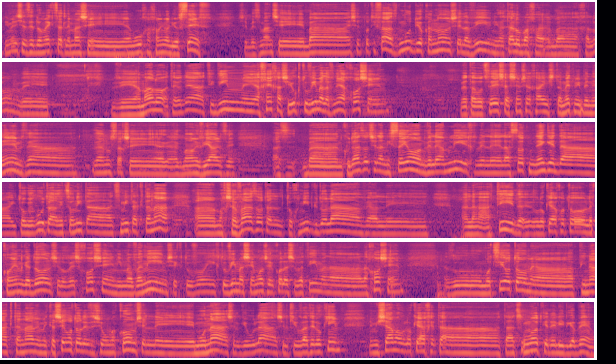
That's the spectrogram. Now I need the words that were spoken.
נדמה לי שזה דומה קצת למה שאמרו חכמים על יוסף, שבזמן שבאה אשת פוטיפר, אז דמות דיוקנו של אביו נראתה לו בח, בחלום, ו... ואמר לו, אתה יודע, עתידים אה, אחיך שיהיו כתובים על אבני החושן ואתה רוצה שהשם שלך ישתמט מביניהם, זה, ה... זה הנוסח שהגמרא מביאה על זה. אז בנקודה הזאת של הניסיון ולהמליך ולעשות נגד ההתעוררות הרצונית העצמית הקטנה, המחשבה הזאת על תוכנית גדולה ועל אה, על העתיד, הוא לוקח אותו לכהן גדול שלובש חושן עם אבנים שכתובים השמות של כל השבטים על החושן אז הוא מוציא אותו מהפינה הקטנה ומקשר אותו לאיזשהו מקום של אה, אמונה, של גאולה, של קרבת אלוקים ומשם הוא לוקח את התעצומות כדי להתגבר.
